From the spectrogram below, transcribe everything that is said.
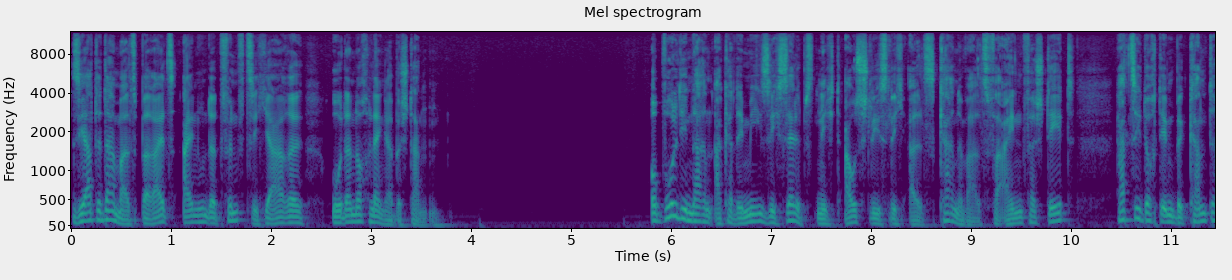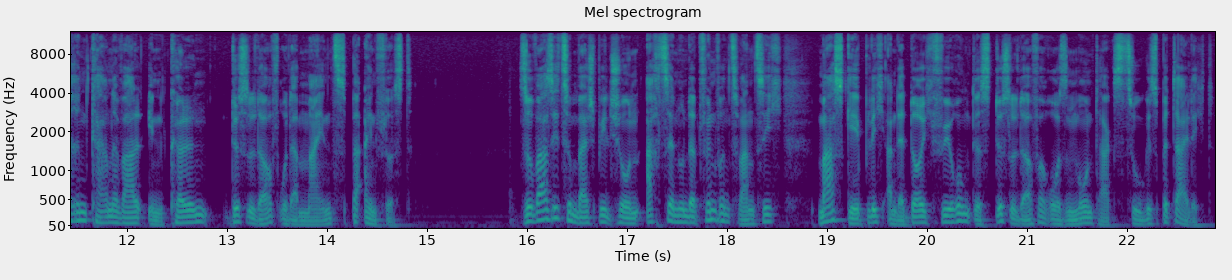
Sie hatte damals bereits 150 Jahre oder noch länger bestanden. Obwohl die Narrenakademie sich selbst nicht ausschließlich als Karnevalsverein versteht, hat sie doch den bekannteren Karneval in Köln, Düsseldorf oder Mainz beeinflusst. So war sie zum Beispiel schon 1825 maßgeblich an der Durchführung des Düsseldorfer Rosenmontagszuges beteiligt.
